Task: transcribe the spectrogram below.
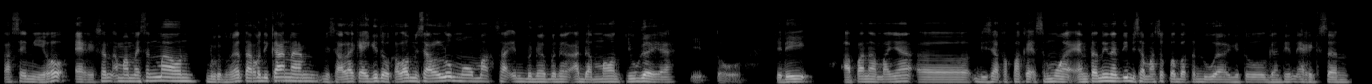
Casemiro, Erikson sama Mason Mount Bruno nya taruh di kanan hmm. misalnya kayak gitu kalau misalnya lu mau maksain bener-bener ada Mount juga ya gitu jadi apa namanya uh, bisa kepake semua. Anthony nanti bisa masuk babak kedua gitu gantiin Erikson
